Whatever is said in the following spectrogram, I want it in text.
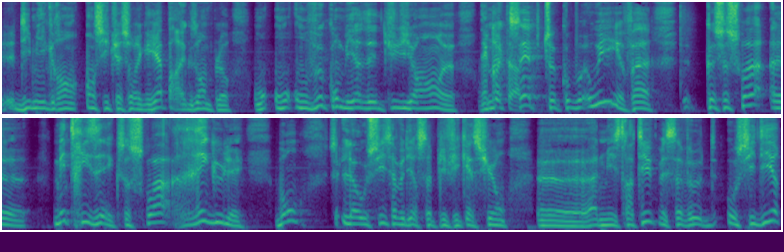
d'immigrants en situation régulière, par exemple, on, on, on veut combien d'étudiants euh, On accepte, oui, enfin, que ce soit euh, maîtrisé, que ce soit régulé. Bon, là aussi, ça veut dire simplification euh, administrative, mais ça veut aussi dire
